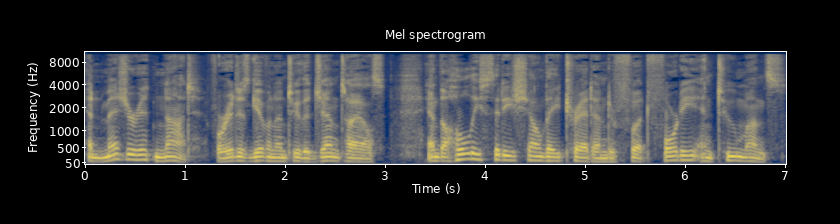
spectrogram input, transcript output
and measure it not, for it is given unto the Gentiles. And the holy city shall they tread under foot forty and two months.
